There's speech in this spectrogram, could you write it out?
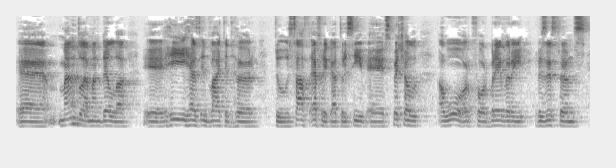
uh, Mandla Mandela, uh, he has invited her to South Africa to receive a special award for bravery, resistance,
